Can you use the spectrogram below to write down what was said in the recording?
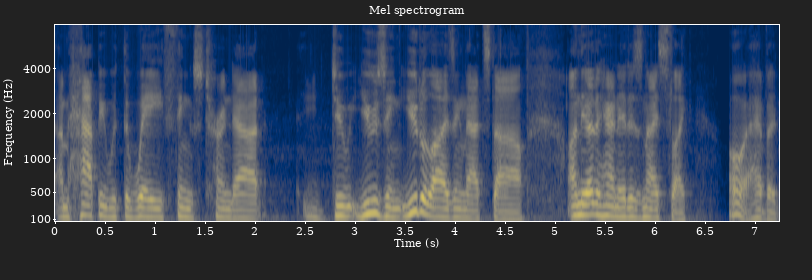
I'm happy with the way things turned out do using utilizing that style. On the other hand, it is nice like, oh, I have a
